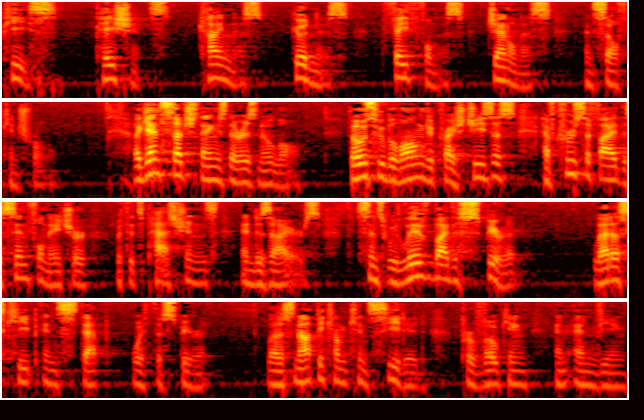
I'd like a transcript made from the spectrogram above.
peace, patience, kindness, goodness, faithfulness, gentleness, and self control. Against such things there is no law. Those who belong to Christ Jesus have crucified the sinful nature with its passions and desires. Since we live by the Spirit, let us keep in step with the Spirit. Let us not become conceited, provoking and envying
